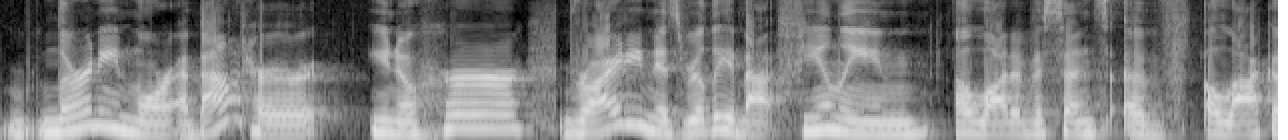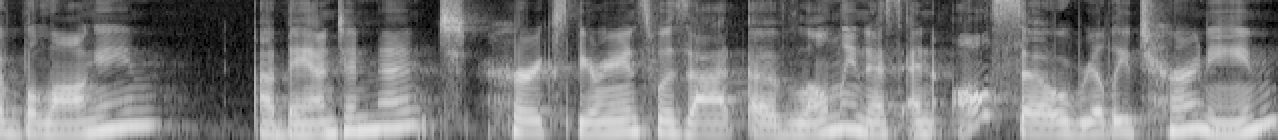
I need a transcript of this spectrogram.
learning more about her, you know, her writing is really about feeling a lot of a sense of a lack of belonging, abandonment. Her experience was that of loneliness and also really turning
